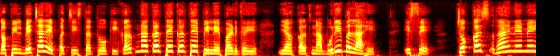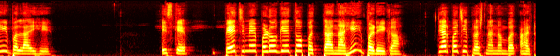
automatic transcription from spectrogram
कपिल बेचारे पच्चीस तत्वों की कल्पना करते करते पीले पड़ गए यह कल्पना बुरी बला है इससे चौकस रहने में ही भलाई है इसके पेच में पड़ोगे तो पत्ता नहीं पड़ेगा ત્યાર પછી પ્રશ્ન નંબર આઠ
